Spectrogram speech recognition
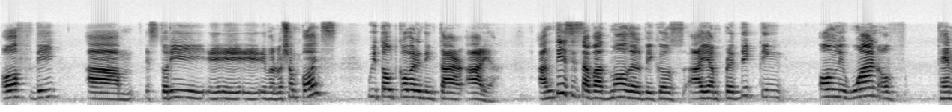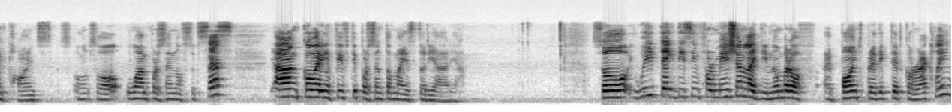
of the um, study evaluation points without covering the entire area. And this is a bad model because I am predicting only one of 10 points, so 1% of success, and covering 50% of my study area. So we take this information like the number of uh, points predicted correctly,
